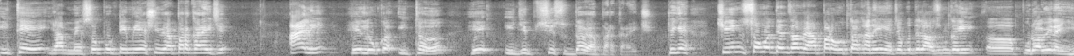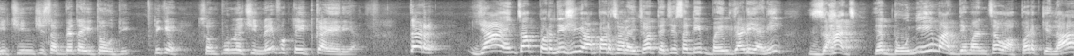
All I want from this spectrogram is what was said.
इथे या मेसोपोटेमियाशी व्यापार करायचे. आणि हे लोक इथं हे इजिप्तशी सुद्धा व्यापार करायचे. ठीक आहे? चीनसोबत त्यांचा व्यापार होता का नाही याच्याबद्दल अजून काही पुरावे नाही. ही चीनची सभ्यता इथं होती. ठीक आहे? संपूर्ण चीन नाही फक्त इतका एरिया. तर या यांचा परदेशी व्यापार चालायचा. त्याच्यासाठी बैलगाडी आणि जहाज या दोन्ही माध्यमांचा वापर केला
